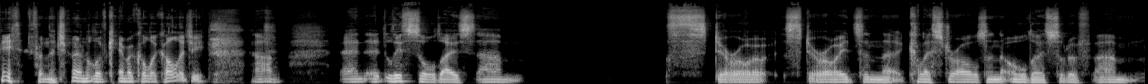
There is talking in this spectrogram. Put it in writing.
from the Journal of Chemical Ecology. Um, and it lists all those um, steroid, steroids and the cholesterols and all those sort of um,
